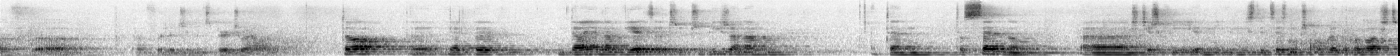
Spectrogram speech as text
of, uh, of religion and spirituality. To jakby daje nam wiedzę, czy przybliża nam ten, to sedno e, ścieżki mi- mistycyzmu, czy w ogóle duchowości.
